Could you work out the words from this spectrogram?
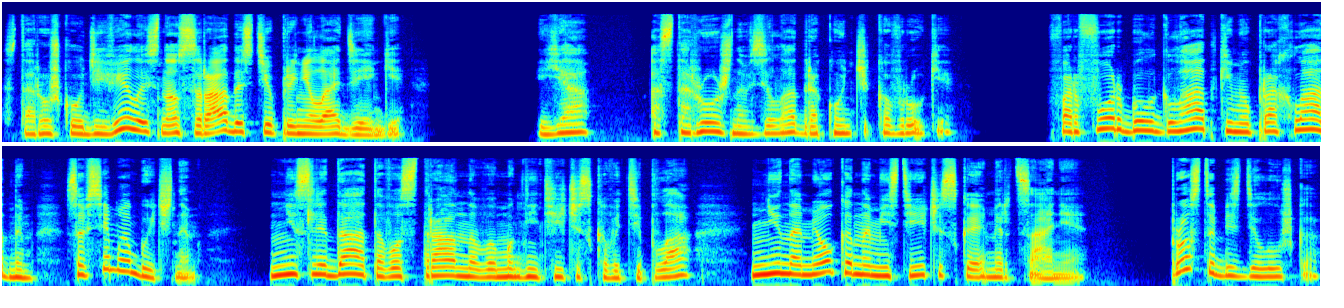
Старушка удивилась, но с радостью приняла деньги. Я осторожно взяла дракончика в руки. Фарфор был гладким и прохладным, совсем обычным. Ни следа того странного магнетического тепла, ни намека на мистическое мерцание. Просто безделушка.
